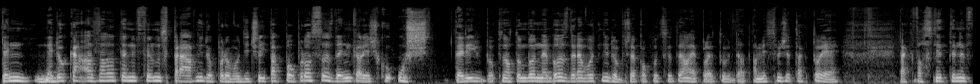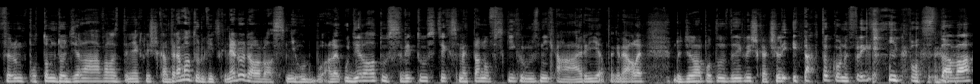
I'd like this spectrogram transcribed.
Ten nedokázal ten film správně doprovodit, čili pak poprosil Zdeňka Lišku už který na tom byl, nebyl zdravotně dobře, pokud se teda nepletu dát. A myslím, že tak to je. Tak vlastně ten film potom dodělával Zdeněk Liška dramaturgicky. Nedodal vlastní hudbu, ale udělal tu svitu z těch smetanovských různých árií a tak dále. Dodělal potom Zdeněk Liška. Čili i takto konfliktní postava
